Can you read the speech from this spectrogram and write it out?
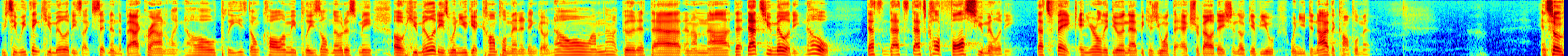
you see, we think humility is like sitting in the background and like, no, please don't call on me, please don't notice me. Oh, humility is when you get complimented and go, no, I'm not good at that, and I'm not. That, that's humility. No, that's, that's, that's called false humility. That's fake, and you're only doing that because you want the extra validation they'll give you when you deny the compliment. And so,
